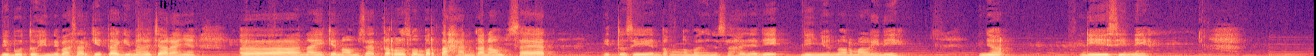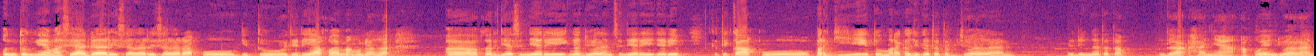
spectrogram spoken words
dibutuhin di pasar kita, gimana caranya uh, naikin omset terus, mempertahankan omset. Itu sih untuk ngembangin usaha. Jadi di new normal ini di sini untungnya masih ada reseller-reseller aku gitu. Jadi aku emang udah nggak uh, kerja sendiri, nggak jualan sendiri. Jadi ketika aku pergi itu mereka juga tetap jualan. Jadi nggak tetap nggak hanya aku yang jualan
